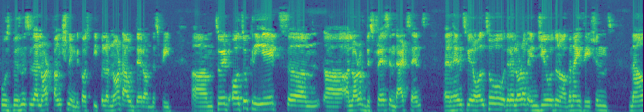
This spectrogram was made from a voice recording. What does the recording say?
whose businesses are not functioning because people are not out there on the street. Um, so it also creates um, uh, a lot of distress in that sense. And hence, we are also, there are a lot of NGOs and organizations now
